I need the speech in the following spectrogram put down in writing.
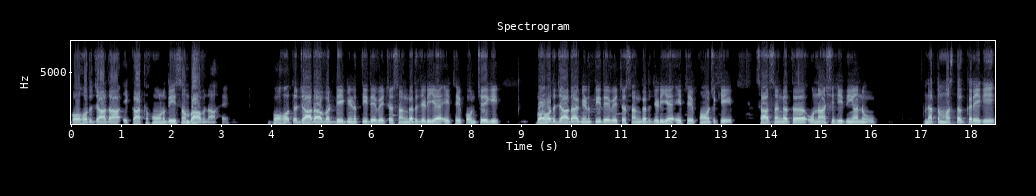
ਬਹੁਤ ਜ਼ਿਆਦਾ ਇਕੱਠ ਹੋਣ ਦੀ ਸੰਭਾਵਨਾ ਹੈ। ਬਹੁਤ ਜ਼ਿਆਦਾ ਵੱਡੀ ਗਿਣਤੀ ਦੇ ਵਿੱਚ ਸੰਗਤ ਜਿਹੜੀ ਹੈ ਇੱਥੇ ਪਹੁੰਚੇਗੀ। ਬਹੁਤ ਜ਼ਿਆਦਾ ਗਿਣਤੀ ਦੇ ਵਿੱਚ ਸੰਗਤ ਜਿਹੜੀ ਹੈ ਇੱਥੇ ਪਹੁੰਚ ਕੇ ਸਾਧ ਸੰਗਤ ਉਹਨਾਂ ਸ਼ਹੀਦੀਆਂ ਨੂੰ ਨਤਮਸਤਕ ਕਰੇਗੀ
